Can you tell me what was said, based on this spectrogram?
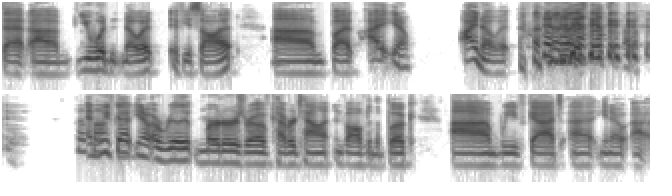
That um, you wouldn't know it if you saw it, um, but I you know I know it. that's, that's and awesome. we've got you know a really murderers row of cover talent involved in the book. Um, we've got, uh, you know, uh,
